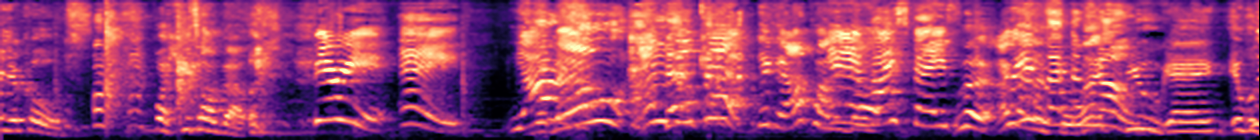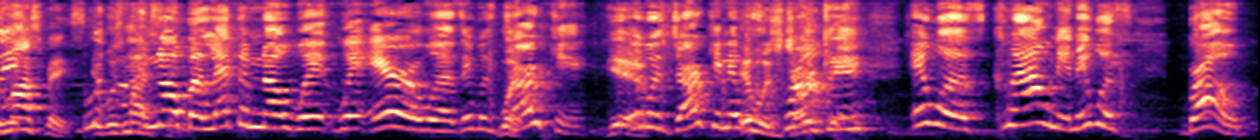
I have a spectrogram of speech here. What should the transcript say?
area codes. What you talking about? Period. Hey, Y'all But now, I ain't no cap, nigga. I probably in got. MySpace. Look, I got let a them select know. few, gang. It was Please- MySpace. It was MySpace. No, but let them know what what era was. It was What? jerking. Yeah. It was jerking. It, It was, was jerking. It was clowning. It was bro.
